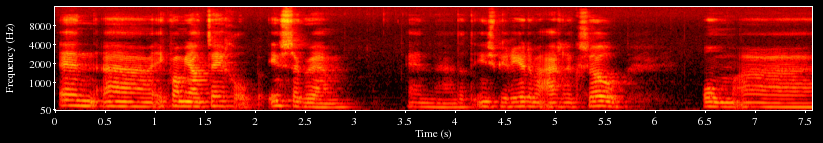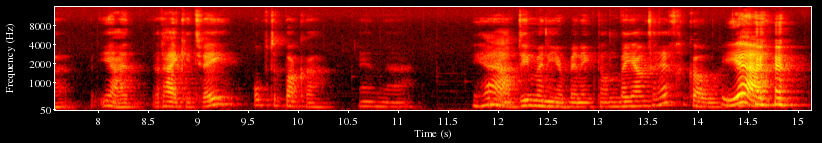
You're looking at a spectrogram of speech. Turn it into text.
En uh, ik kwam jou tegen op Instagram. En uh, dat inspireerde me eigenlijk zo om uh, ja, Reiki 2 op te pakken. En ja. ja. op die manier ben ik dan bij jou terechtgekomen. Ja,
